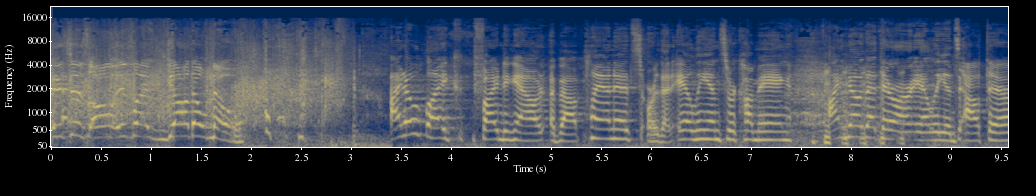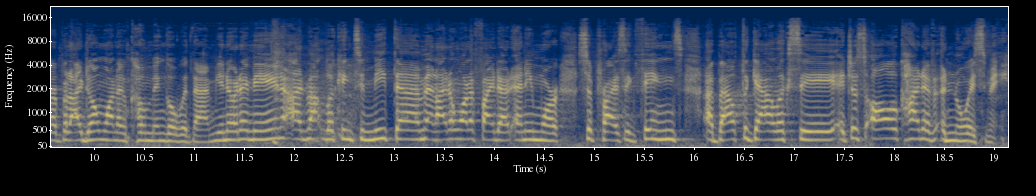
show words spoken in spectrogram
it's just all. It's like y'all don't know. I don't like finding out about planets or that aliens are coming. I know that there are aliens out there, but I don't want to commingle with them. You know what I mean? I'm not looking to meet them, and I don't want to find out any more surprising things about the galaxy. It just all kind of annoys me.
